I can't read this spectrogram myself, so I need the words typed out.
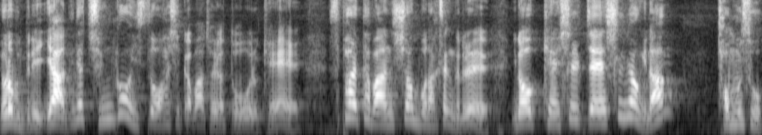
여러분들이 야 니네 증거 있어 하실까봐 저희가 또 이렇게 스파르타반 시험 본 학생들을 이렇게 실제 실명이랑 점수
